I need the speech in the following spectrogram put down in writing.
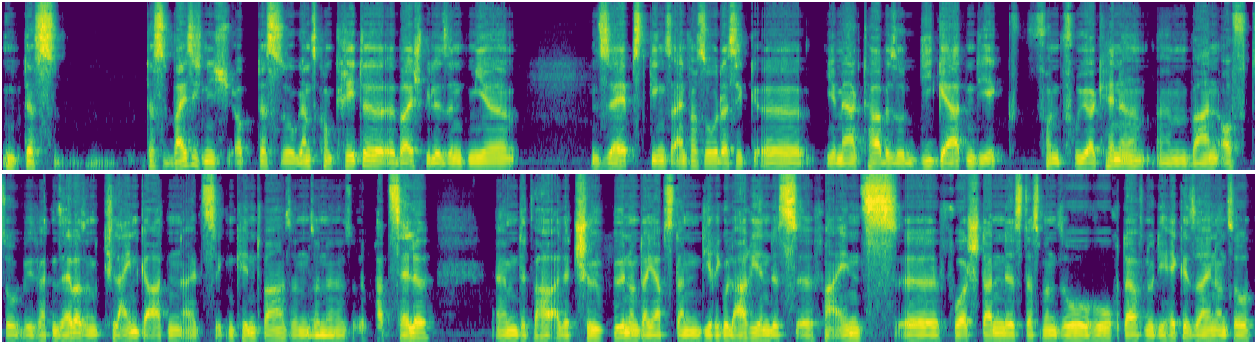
das, das weiß ich nicht, ob das so ganz konkrete äh, Beispiele sind. Mir selbst ging es einfach so, dass ich äh, gemerkt habe, so die Gärten, die ich von früher kenne, ähm, waren oft so, wir hatten selber so einen Kleingarten, als ich ein Kind war, so, so, eine, so eine Parzelle. Ähm, das war alles schön und da gab es dann die Regularien des äh, Vereinsvorstandes, äh, dass man so hoch darf nur die Hecke sein und so,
